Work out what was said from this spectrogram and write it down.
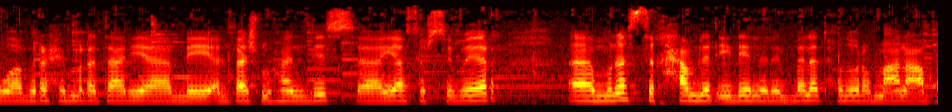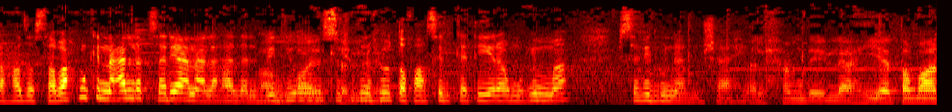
وبنرحب مرة ثانية بالباش مهندس ياسر سبير منسق حملة إيدينا للبلد. حضورا معنا عبر هذا الصباح. ممكن نعلق سريعا على هذا الفيديو. يمكن شفنا. فيه تفاصيل كثيرة مهمة يستفيد منها المشاهد. الحمد لله. هي طبعا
